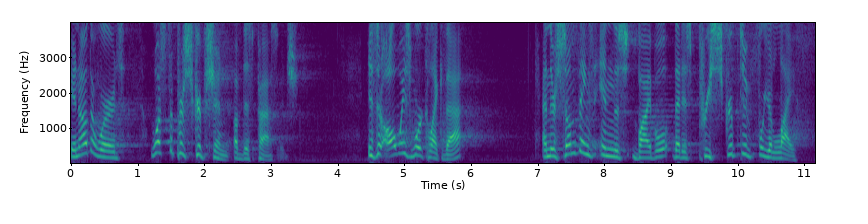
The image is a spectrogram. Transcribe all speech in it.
In other words, what's the prescription of this passage? Is it always work like that? And there's some things in this Bible that is prescriptive for your life.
